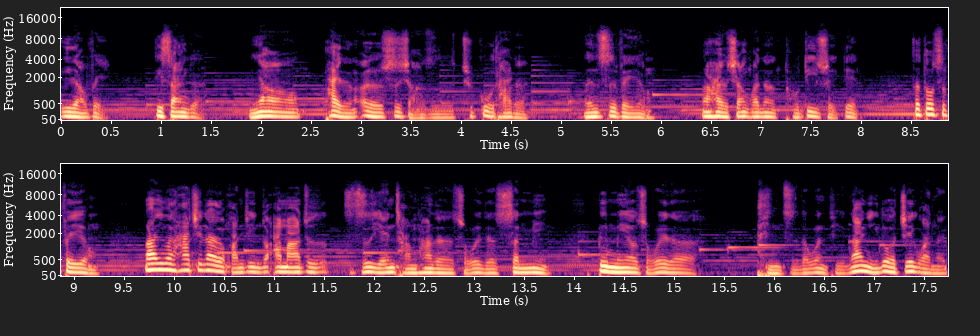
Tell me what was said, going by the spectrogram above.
医疗费，第三个你要派人二十四小时去顾它的人事费用，那还有相关的土地、水电，这都是费用。那因为他现在的环境中，阿妈就是只是延长他的所谓的生命，并没有所谓的品质的问题。那你如果接管了，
